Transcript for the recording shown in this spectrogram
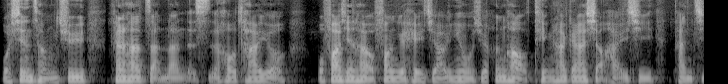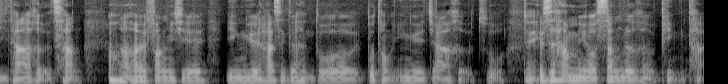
我现场去看他展览的时候，他有我发现他有放一个黑胶因为，我觉得很好听。他跟他小孩一起弹吉他合唱，然后会放一些音乐。他是跟很多不同音乐家合作，对。可是他没有上任何平台。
